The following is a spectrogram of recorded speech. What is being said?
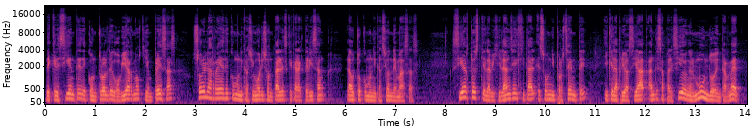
de creciente de control de gobiernos y empresas sobre las redes de comunicación horizontales que caracterizan la autocomunicación de masas. Cierto es que la vigilancia digital es omnipresente y que la privacidad han desaparecido en el mundo de Internet.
